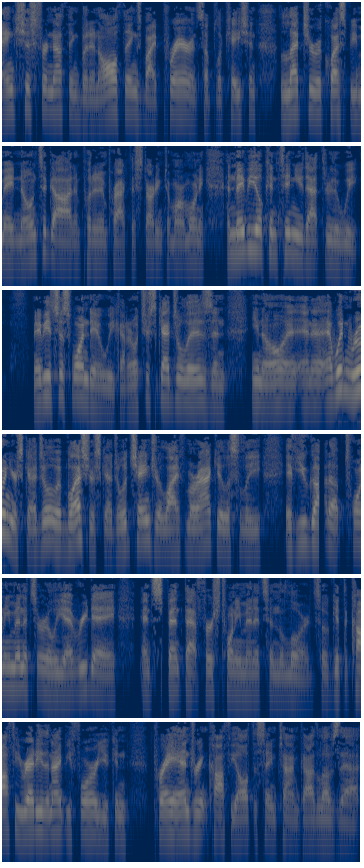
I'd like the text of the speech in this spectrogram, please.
anxious for nothing, but in all things by prayer and supplication, let your requests be made known to God and put it in practice starting tomorrow morning. And maybe you'll continue that through the week. Maybe it's just one day a week. I don't know what your schedule is, and you know, and, and it wouldn't ruin your schedule. It would bless your schedule. It would change your life miraculously if you got up 20 minutes early every day and spent that first 20 minutes in the Lord. So get the coffee ready the night before. You can pray and drink coffee all at the same time. God loves that.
